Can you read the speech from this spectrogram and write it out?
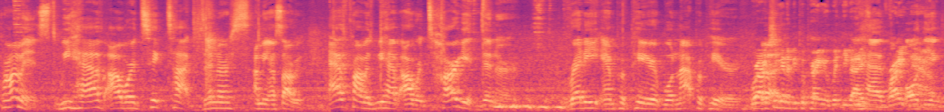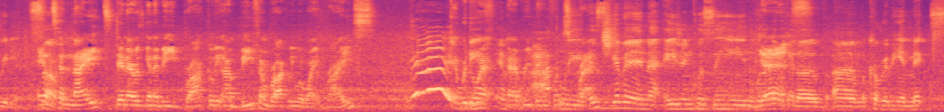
promised, we have our TikTok dinners. I mean, I'm sorry. As promised, we have our Target dinner ready and prepared. Well, not prepared. We're actually going to be preparing it with you we guys have right all now. the ingredients. And So, tonight's dinner is going to be broccoli, um, beef and broccoli with white rice. yay! and we're doing and everything from broccoli. scratch. It's giving uh, Asian cuisine with Yes. a little bit of um, Caribbean mix.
